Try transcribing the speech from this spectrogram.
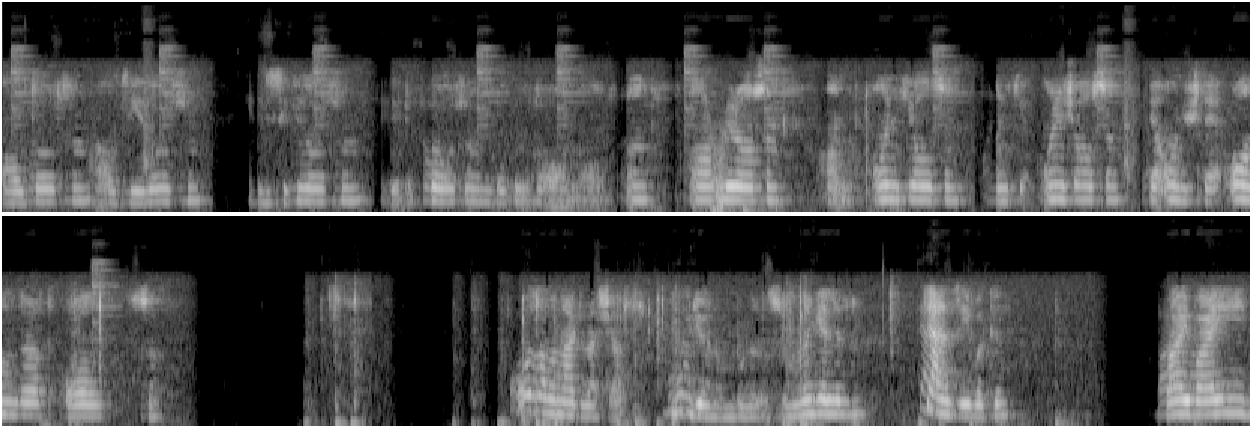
6 olsun, 6, 7 olsun, 7, 8 olsun, 7 olsun, 9, 10 olsun, 11 olsun. 10, 12 olsun. 12 13 olsun. Ve 13'te 14 olsun. O zaman arkadaşlar bu videonun burada sonuna gelelim. Kendinize iyi bakın. Bay bay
